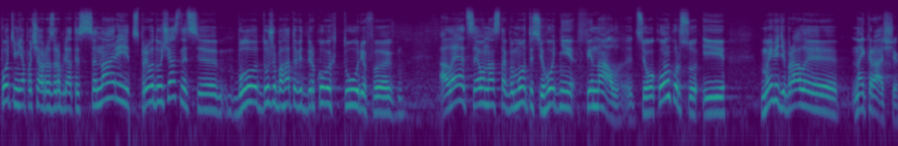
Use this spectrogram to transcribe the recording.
Потім я почав розробляти сценарій. З приводу учасниць е, було дуже багато відбіркових турів. е, Але це у нас, так би мовити, сьогодні фінал цього конкурсу, і ми відібрали найкращих.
